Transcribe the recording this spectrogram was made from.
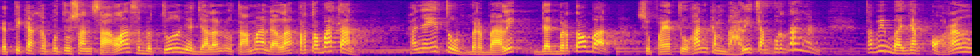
ketika keputusan salah sebetulnya jalan utama adalah pertobatan. Hanya itu berbalik dan bertobat supaya Tuhan kembali campur tangan. Tapi banyak orang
